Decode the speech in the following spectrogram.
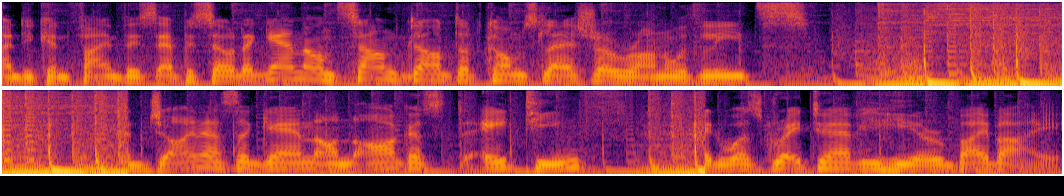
And you can find this episode again on soundcloud.com slash ron with leeds. Join us again on August 18th. It was great to have you here. Bye bye.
